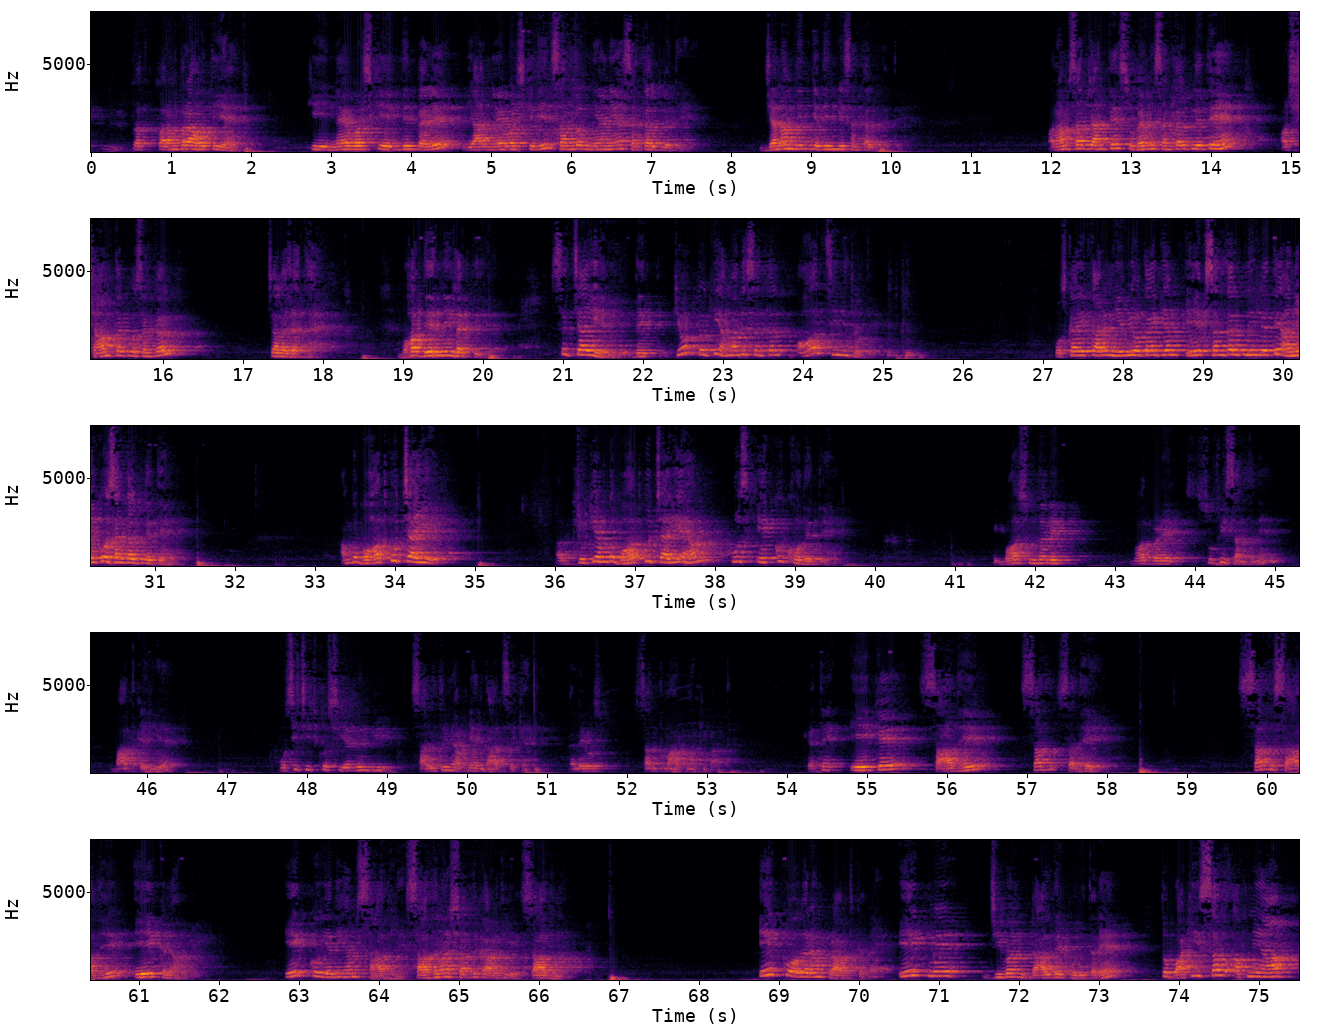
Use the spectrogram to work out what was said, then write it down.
परंपरा होती है कि नए वर्ष के एक दिन पहले या नए वर्ष के दिन सब लोग नया नया संकल्प लेते हैं। जन्मदिन के दिन भी संकल्प लेते हैं। और हम सब जानते हैं सुबह में संकल्प लेते हैं और शाम तक वो संकल्प चला जाता है। बहुत देर नहीं लगती है। सच्चाई है ये, देखते। क्यों? क्योंकि हमारे संकल्प बहुत सीमित होते हैं। उसका एक कारण यह भी होता है कि हम एक संकल्प नहीं लेते, अनेकों संकल्प लेते हैं। हमको बहुत कुछ चाहिए। और चूँकि हमको बहुत कुछ चाहिए, हम उस एक को खो देते हैं। एक बहुत सुंदर, एक बहुत बड़े सूफी संत ने बात कही है। उसी चीज़ को शेयरविंद भी सावित्री में अपने अंदाज से कहते हैं। पहले उस संत महात्मा की बात है। कहते हैं, एक साधे सब सधे, सब साधे एक न हो एक को यदि हम साध लें, साधना शब्द का अर्थ ही साधना। एक को अगर हम प्राप्त करें एक में जीवन डाल दे पूरी तरह तो बाकी सब अपने आप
